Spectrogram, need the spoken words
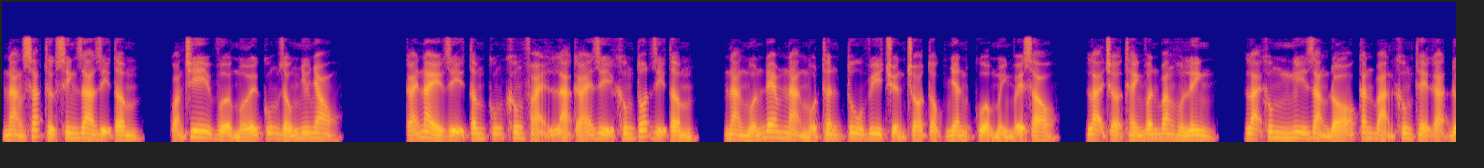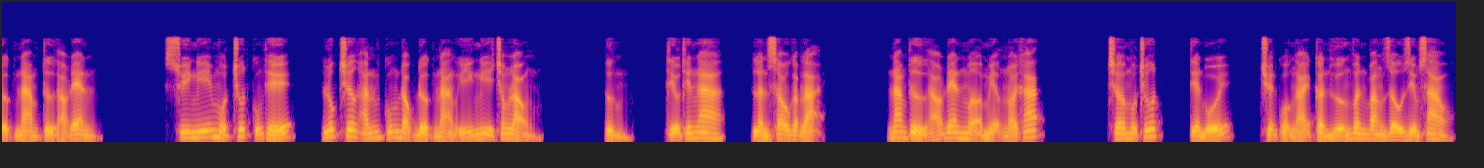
nàng sắc thực sinh ra dị tâm, quản chi vừa mới cũng giống như nhau. Cái này dị tâm cũng không phải là cái gì không tốt dị tâm, nàng muốn đem nàng một thân tu vi chuyển cho tộc nhân của mình về sau, lại trở thành vân băng hồn linh, lại không nghĩ rằng đó căn bản không thể gạt được nam tử áo đen. Suy nghĩ một chút cũng thế, lúc trước hắn cũng đọc được nàng ý nghĩ trong lòng. Ừm, Tiểu Thiên Nga, lần sau gặp lại. Nam tử áo đen mở miệng nói khác. Chờ một chút, tiền bối, chuyện của ngài cần hướng vân băng giấu giếm sao?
